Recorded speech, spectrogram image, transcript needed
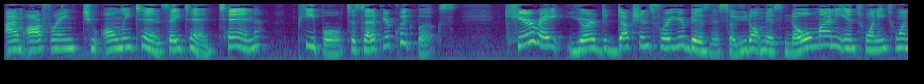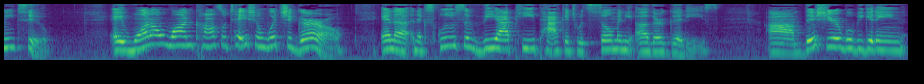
I'm offering to only 10, say 10, 10 people to set up your QuickBooks Curate your deductions for your business so you don't miss no money in 2022. A one on one consultation with your girl and a, an exclusive VIP package with so many other goodies. Um, this year, we'll be getting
